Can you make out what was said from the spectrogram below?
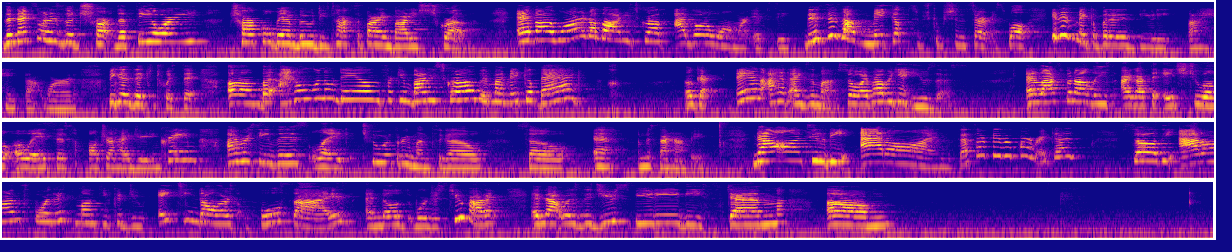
The next one is the char the Theory Charcoal Bamboo Detoxifying Body Scrub. If I wanted a body scrub, I go to Walmart Ipsy. This is a makeup subscription service. Well, it is makeup, but it is beauty. I hate that word because they can twist it. Um, but I don't want no damn freaking body scrub in my makeup bag. Okay, and I have eczema, so I probably can't use this. And last but not least, I got the H2O Oasis Ultra Hydrating Cream. I received this like two or three months ago. So, eh, I'm just not happy. Now on to the add-ons. That's our favorite part, right guys? So the add-ons for this month, you could do $18 full size, and those were just two products, and that was the Juice Beauty, the Stem, um,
